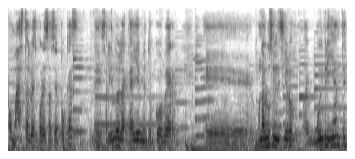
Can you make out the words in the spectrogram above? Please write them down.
o más tal vez por esas épocas, eh, saliendo de la calle me tocó ver eh, una luz en el cielo muy brillante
